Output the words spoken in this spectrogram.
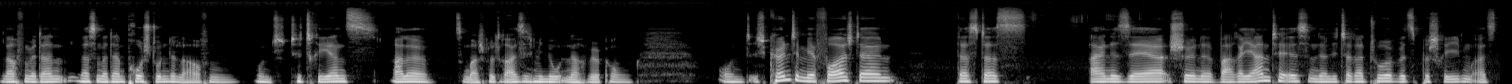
laufen wir dann, lassen wir dann pro Stunde laufen und titrieren es alle zum Beispiel 30 Minuten nach Wirkung. Und ich könnte mir vorstellen, dass das eine sehr schöne Variante ist. In der Literatur wird es beschrieben als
